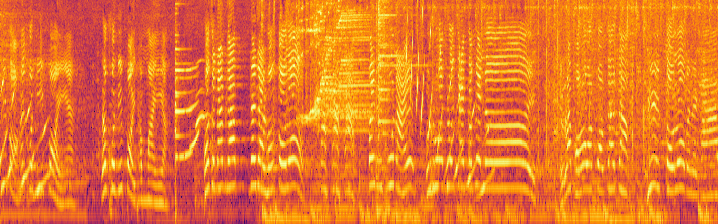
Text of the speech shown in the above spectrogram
พี่บอกให้คนนี้ปล่อยไงแล้วคนนี้ปล่อยทำไมอะเพราะฉะนั้นครับ ในด่านของโตโร่ไม่มีคู่ไหน รวมดวงใจสำเร็จเลย รับของรางวัลปลอบใจจากพี่โตโร่ไปเลยครับ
